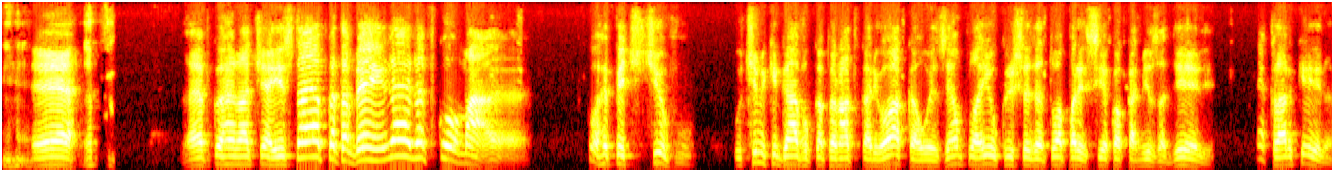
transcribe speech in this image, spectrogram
É. Na época o Renato tinha isso. Na época também, já, já ficou, uma, ficou repetitivo. O time que ganhava o Campeonato Carioca, o exemplo, aí o Cristo Redentor aparecia com a camisa dele. É claro que né,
